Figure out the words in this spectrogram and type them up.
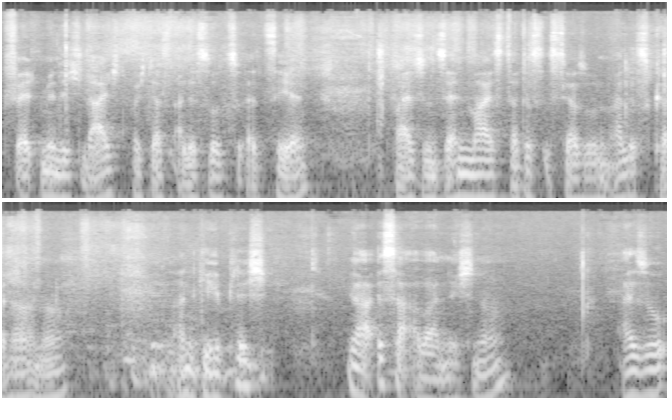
fällt mir nicht leicht, euch das alles so zu erzählen, weil so ein Zen-Meister, das ist ja so ein Alleskönner, ne? angeblich. Ja, ist er aber nicht. Ne? Also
